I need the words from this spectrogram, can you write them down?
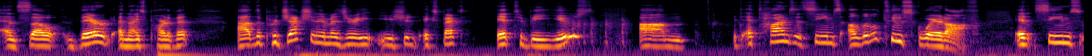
and so they're a nice part of it. Uh, the projection imagery, you should expect it to be used. Um, at times, it seems a little too squared off. It seems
